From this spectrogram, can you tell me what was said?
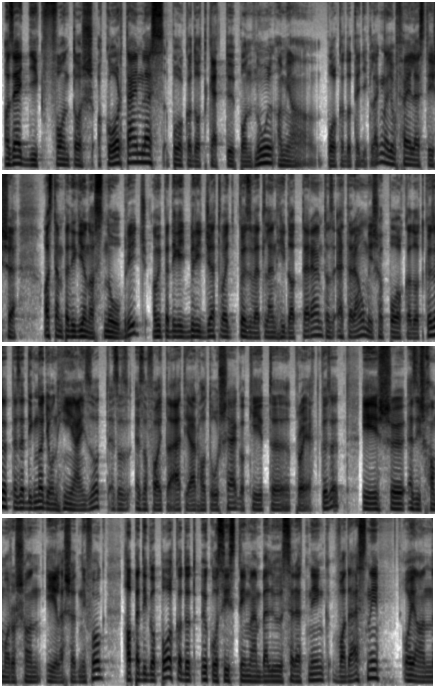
Az egyik fontos a Core Time lesz, a Polkadot 2.0, ami a Polkadot egyik legnagyobb fejlesztése, aztán pedig jön a Snow Bridge, ami pedig egy bridge-et vagy közvetlen hidat teremt az Ethereum és a Polkadot között. Ez eddig nagyon hiányzott, ez, az, ez a fajta átjárhatóság a két projekt között, és ez is hamarosan élesedni fog. Ha pedig a Polkadot ökoszisztémán belül szeretnénk vadászni, olyan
